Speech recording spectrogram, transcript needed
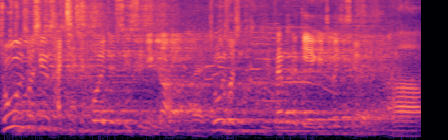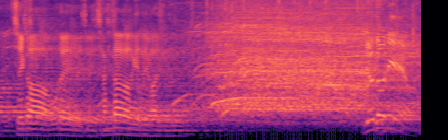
좋은 소식은 같이 기뻐해 줄 수 있으니까 좋은 소식 우리 팬분들께 얘기 좀 해주세요 아 제가 올해 이제 장가 가게 돼가지고 몇 월이에요?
